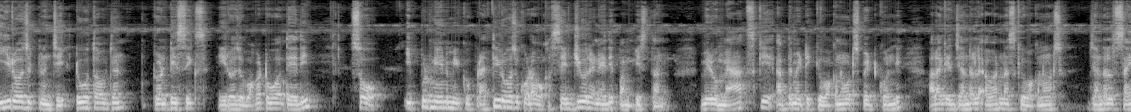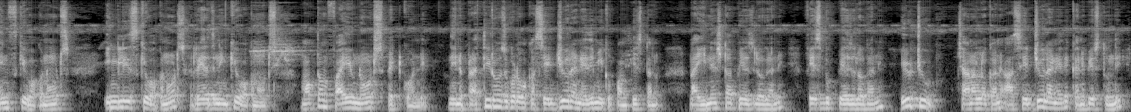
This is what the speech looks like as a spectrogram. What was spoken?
ఈ రోజు నుంచి టూ థౌజండ్ ట్వంటీ సిక్స్ ఈరోజు ఒకటవ తేదీ. సో ఇప్పుడు నేను మీకు ప్రతిరోజు కూడా ఒక షెడ్యూల్ అనేది పంపిస్తాను. మీరు మ్యాథ్స్కి అథమెటిక్కి ఒక నోట్స్ పెట్టుకోండి. అలాగే జనరల్ అవేర్నెస్కి ఒక నోట్స్ జనరల్ సైన్స్కి ఒక నోట్స్ ఇంగ్లీష్కి ఒక నోట్స్ రీజనింగ్కి ఒక నోట్స్ మొత్తం ఫైవ్ నోట్స్ పెట్టుకోండి. నేను ప్రతిరోజు కూడా ఒక షెడ్యూల్ అనేది మీకు పంపిస్తాను. నా ఇన్స్టా పేజ్లో కానీ ఫేస్బుక్ పేజ్లో కానీ యూట్యూబ్ ఛానల్లో కానీ ఆ షెడ్యూల్ అనేది కనిపిస్తుంది.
